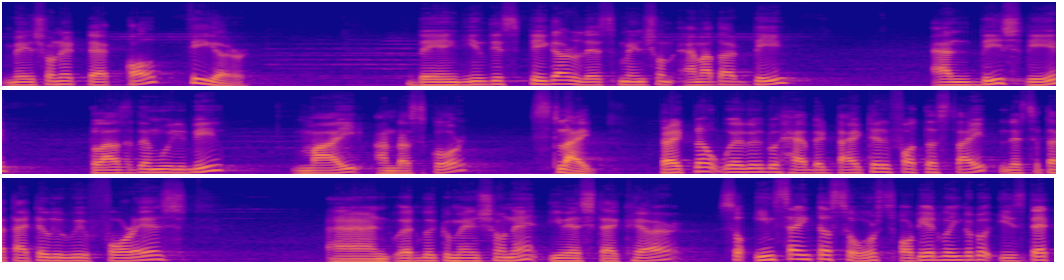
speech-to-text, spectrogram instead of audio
mention a tag called figure. Then in this figure, let's mention another div. And this div class name will be my underscore slide. Right now, we're going to have a title for the slide. Let's say the title will be forest and we're going to mention a image tag here. So inside the source, what we are going to do is that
